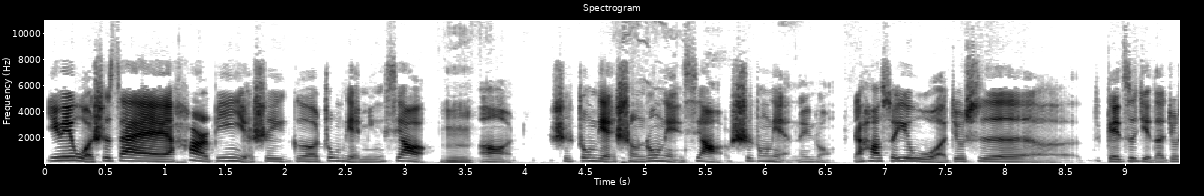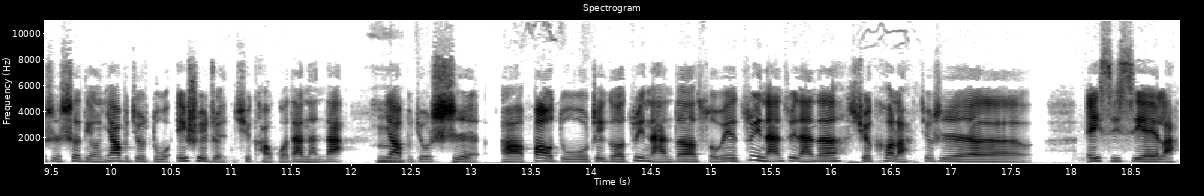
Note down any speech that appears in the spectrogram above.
因为我是在哈尔滨，也是一个重点名校。嗯，是重点省重点校，市重点那种。然后，所以我就是给自己的就是设定，要不就读 A 水准去考国大南大，要不就是啊报读这个最难的所谓最难最难的学科了，就是 ACCA 了。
